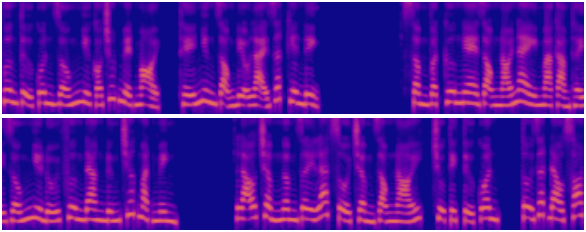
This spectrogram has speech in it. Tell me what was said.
Vương Tử Quân giống như có chút mệt mỏi, thế nhưng giọng điệu lại rất kiên định. Sầm Vật Cương nghe giọng nói này mà cảm thấy giống như đối phương đang đứng trước mặt mình. Lão trầm ngâm dây lát rồi trầm giọng nói, Chủ tịch Tử Quân, tôi rất đau xót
